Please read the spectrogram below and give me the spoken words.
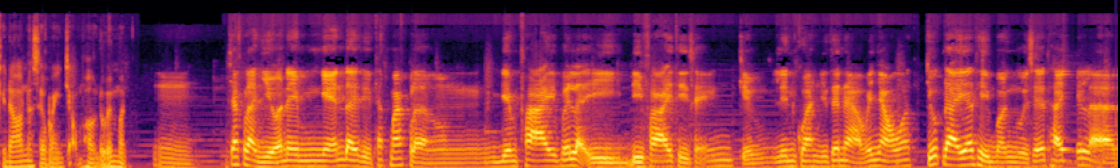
cái đó nó sẽ quan trọng hơn đối với mình. Ừ chắc là nhiều anh em nghe đến đây thì thắc mắc là ừ, GameFi với lại DeFi thì sẽ kiểu liên quan như thế nào với nhau á? Trước đây á, thì mọi người sẽ thấy là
